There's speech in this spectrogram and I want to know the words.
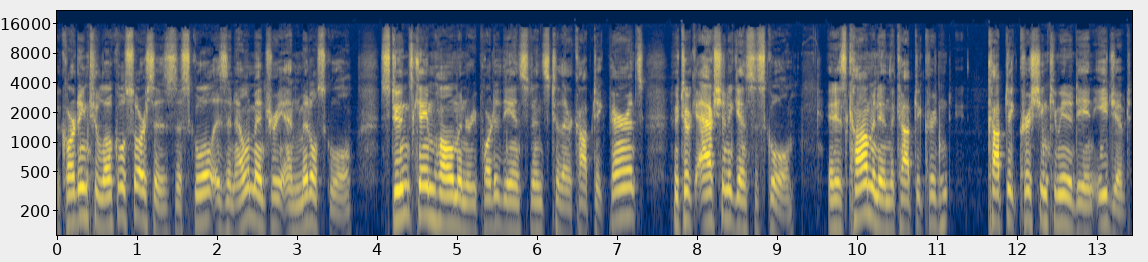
According to local sources, the school is an elementary and middle school. Students came home and reported the incidents to their Coptic parents, who took action against the school. It is common in the Coptic Coptic Christian community in Egypt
